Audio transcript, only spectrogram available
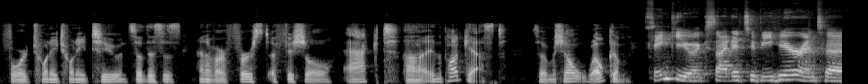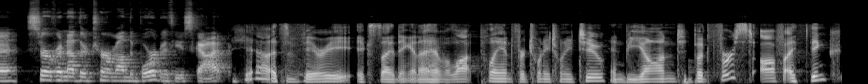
for 2022. And so this is kind of our first official act uh, in the podcast. So, Michelle, welcome. Thank you. Excited to be here and to serve another term on the board with you, Scott. Yeah, it's very exciting. And I have a lot planned for 2022 and beyond. But first off, I think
